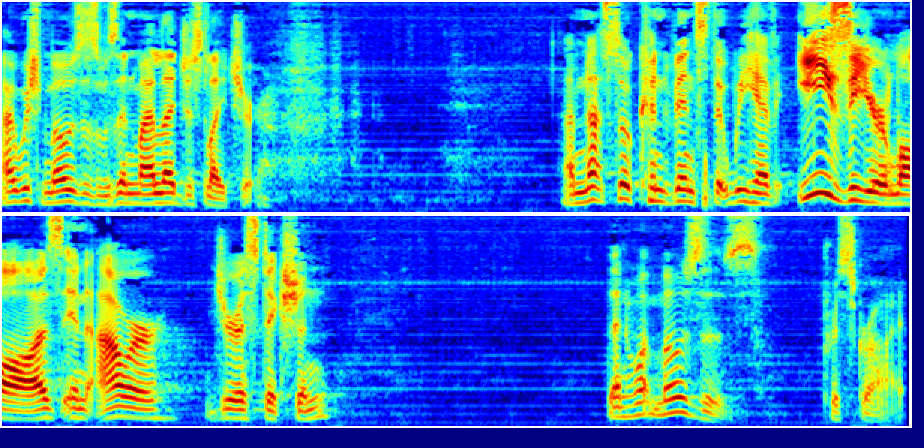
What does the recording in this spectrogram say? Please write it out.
I wish Moses was in my legislature. I'm not so convinced that we have easier laws in our jurisdiction than what Moses prescribed.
